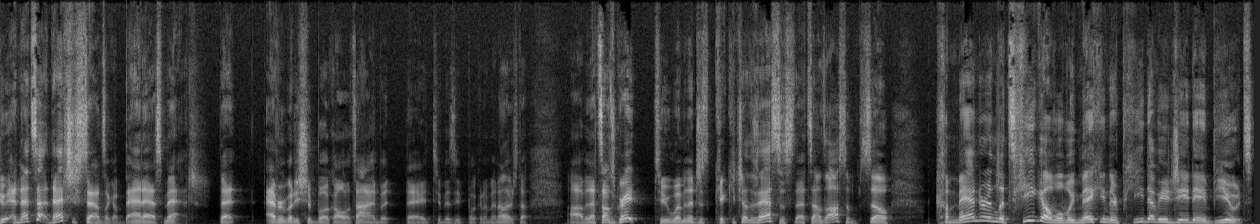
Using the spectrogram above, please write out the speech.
And that's that just sounds like a badass match that everybody should book all the time, but they're too busy booking them and other stuff. Uh, but that sounds great. Two women that just kick each other's asses. That sounds awesome. So Commander and Latigo will be making their PWG debuts.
